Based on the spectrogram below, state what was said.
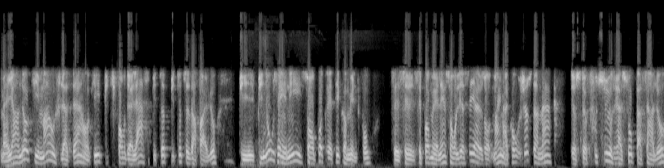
Mais il y en a qui mangent là-dedans, OK, puis qui font de l'as puis tout, puis toutes ces affaires-là. Puis, puis nos aînés sont pas traités comme il faut. C'est, pas mêlant. Ils sont laissés à eux autres mêmes à cause justement de ce foutu ratio patient-là,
